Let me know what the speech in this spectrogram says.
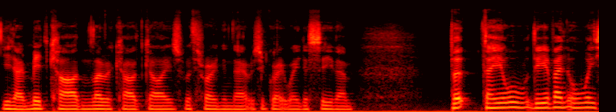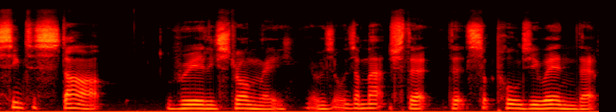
you know, mid card and lower card guys were thrown in there. It was a great way to see them. But they all, the event always seemed to start really strongly. It was always a match that that sort of pulled you in that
